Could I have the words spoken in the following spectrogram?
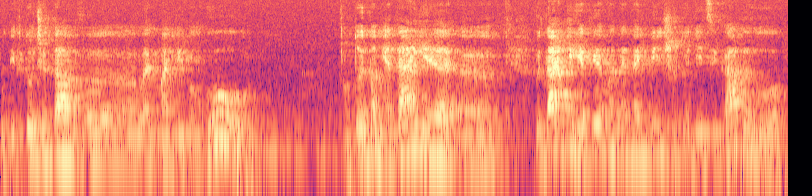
От і хто читав е, Let My People Go, той пам'ятає е, питання, яке мене найбільше тоді цікавило,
